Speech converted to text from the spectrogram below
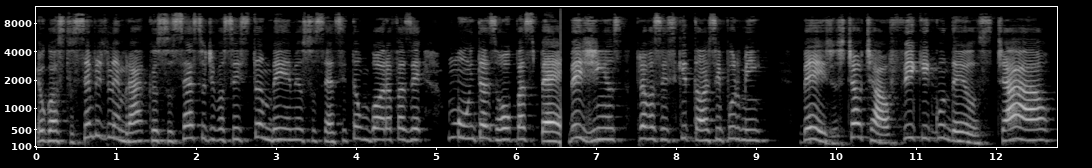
Eu gosto sempre de lembrar que o sucesso de vocês também é meu sucesso. Então, bora fazer muitas roupas pé. Beijinhos para vocês que torcem por mim. Beijos, tchau, tchau. Fiquem com Deus. Tchau.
